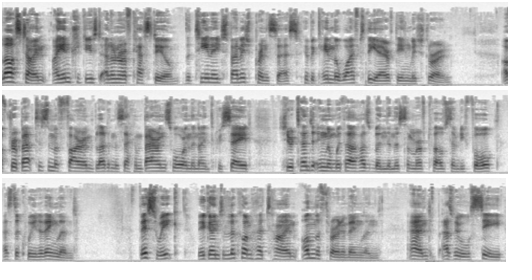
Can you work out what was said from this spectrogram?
Last time, I introduced Eleanor of Castile, the teenage Spanish princess who became the wife to the heir of the English throne. After a baptism of fire and blood in the Second Barons' War and the Ninth Crusade, she returned to England with her husband in the summer of 1274 as the Queen of England. This week, we are going to look on her time on the throne of England, and, as we will see,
